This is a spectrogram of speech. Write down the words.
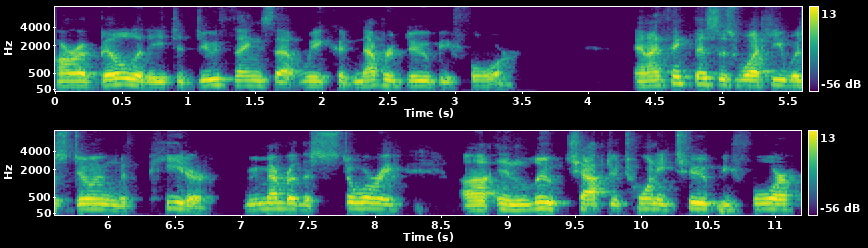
our ability to do things that we could never do before. And I think this is what He was doing with Peter. Remember the story uh, in Luke chapter 22 before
